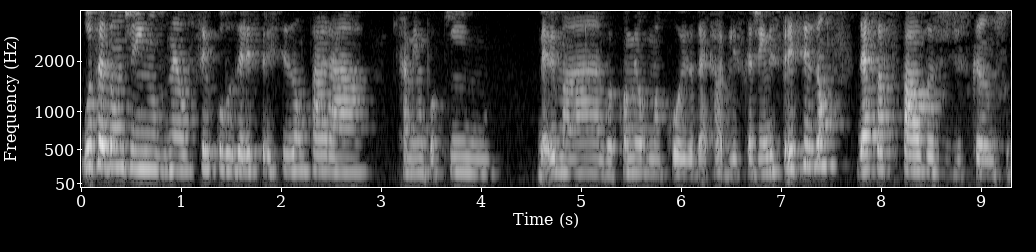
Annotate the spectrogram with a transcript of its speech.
Os redondinhos, né? Os círculos, eles precisam parar, caminhar um pouquinho, bebe uma água, come alguma coisa, dá aquela bliscadinha. Eles precisam dessas pausas de descanso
